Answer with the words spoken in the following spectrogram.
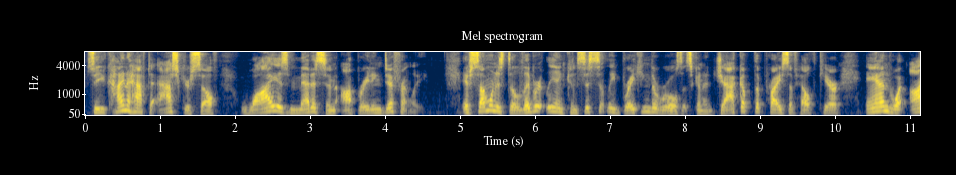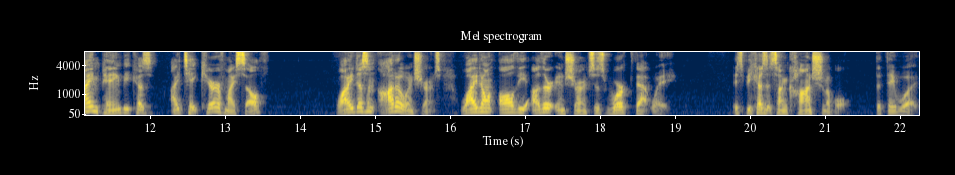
So you kind of have to ask yourself why is medicine operating differently? If someone is deliberately and consistently breaking the rules, it's going to jack up the price of healthcare and what I'm paying because I take care of myself. Why doesn't auto insurance? Why don't all the other insurances work that way? It's because it's unconscionable that they would.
